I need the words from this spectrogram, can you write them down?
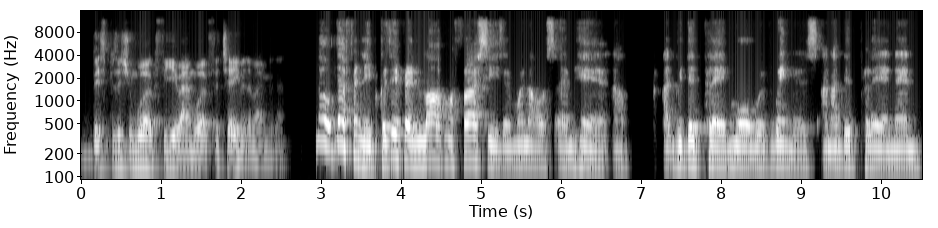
this position work for you and work for the team at the moment. Then. No, definitely, because even last my first season when I was um, here, um, I, we did play more with wingers, and I did play, and then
